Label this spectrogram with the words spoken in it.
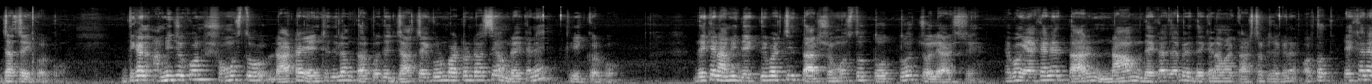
যাচাই করব। দেখেন, আমি যখন সমস্ত ডাটা এন্ট্রি দিলাম, তারপর যে যাচাই করুন বাটনটা আছে, আমরা এখানে ক্লিক করব। দেখেন, আমি দেখতে পাচ্ছি তার সমস্ত তথ্য চলে আসছে। এবং এখানে তার নাম দেখা যাবে, দেখেন আমার কাজটা এখানে। অর্থাৎ এখানে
